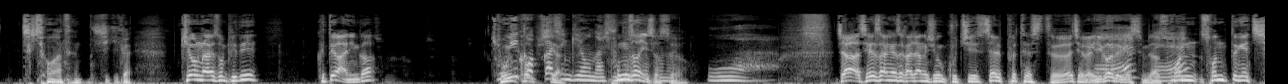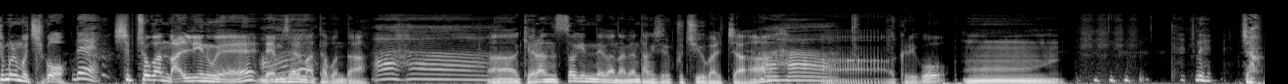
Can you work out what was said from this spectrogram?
측정하던 시기가 기억나요, 손 PD? 그때가 아닌가? 종이컵까진 시절. 기억나시는데 풍선. 있었어요. 우와. 자, 세상에서 가장 쉬운 구치 셀프 테스트 제가 네, 읽어드리겠습니다. 네. 손 손등에 침을 묻히고 네. 10초간 말린 후에 냄새를 맡아본다. 아하. 아, 계란 썩인 내가 나면 당신은 구치 유발자. 아하. 아, 그리고 음. 네. 자,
